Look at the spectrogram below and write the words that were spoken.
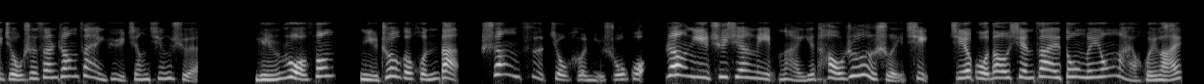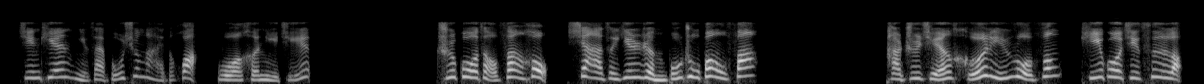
第九十三章再遇江清雪。林若风，你这个混蛋！上次就和你说过，让你去县里买一套热水器，结果到现在都没有买回来。今天你再不去买的话，我和你急。吃过早饭后，夏子音忍不住爆发。他之前和林若风提过几次了，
